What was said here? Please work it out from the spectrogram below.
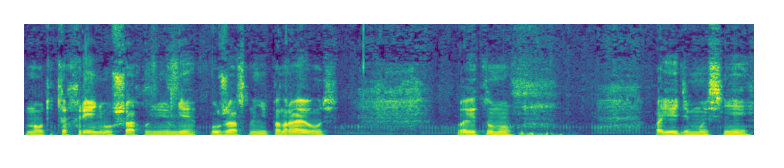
но вот эта хрень в ушах у нее мне ужасно не понравилась. Поэтому поедем мы с ней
